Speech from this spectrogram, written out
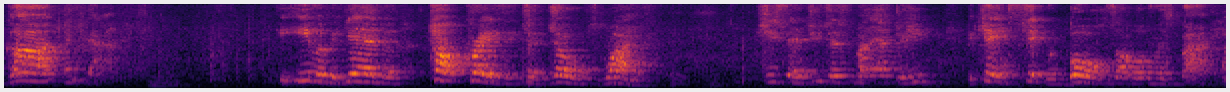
God and die. He even began to talk crazy to Job's wife. She said, you just might, after he became sick with boils all over his body.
